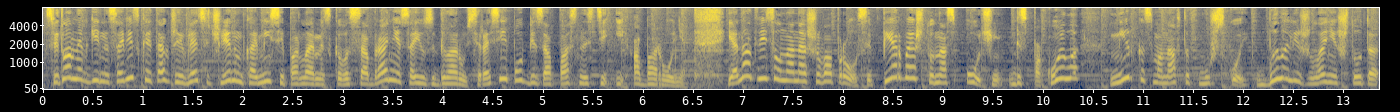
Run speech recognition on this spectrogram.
Светлана Евгеньевна Савицкая также является членом комиссии парламентского собрания Управления Союза Беларуси России по безопасности и обороне. И она ответила на наши вопросы. Первое, что нас очень беспокоило, мир космонавтов мужской. Было ли желание что-то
